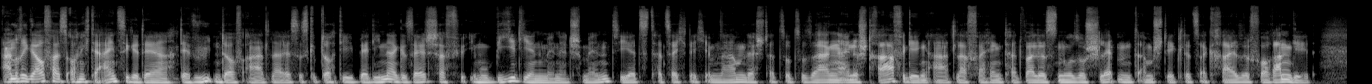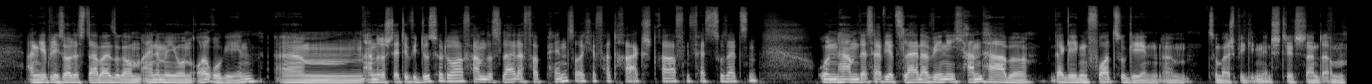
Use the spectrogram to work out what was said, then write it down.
André Gaufer ist auch nicht der Einzige, der, der wütend auf Adler ist. Es gibt auch die Berliner Gesellschaft für Immobilienmanagement, die jetzt tatsächlich im Namen der Stadt sozusagen eine Strafe gegen Adler verhängt hat, weil es nur so schleppend am Steglitzer Kreisel vorangeht. Angeblich soll es dabei sogar um eine Million Euro gehen. Ähm, andere Städte wie Düsseldorf haben das leider verpennt, solche Vertragsstrafen festzusetzen und haben deshalb jetzt leider wenig Handhabe dagegen vorzugehen, ähm, zum Beispiel gegen den Stillstand ähm,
